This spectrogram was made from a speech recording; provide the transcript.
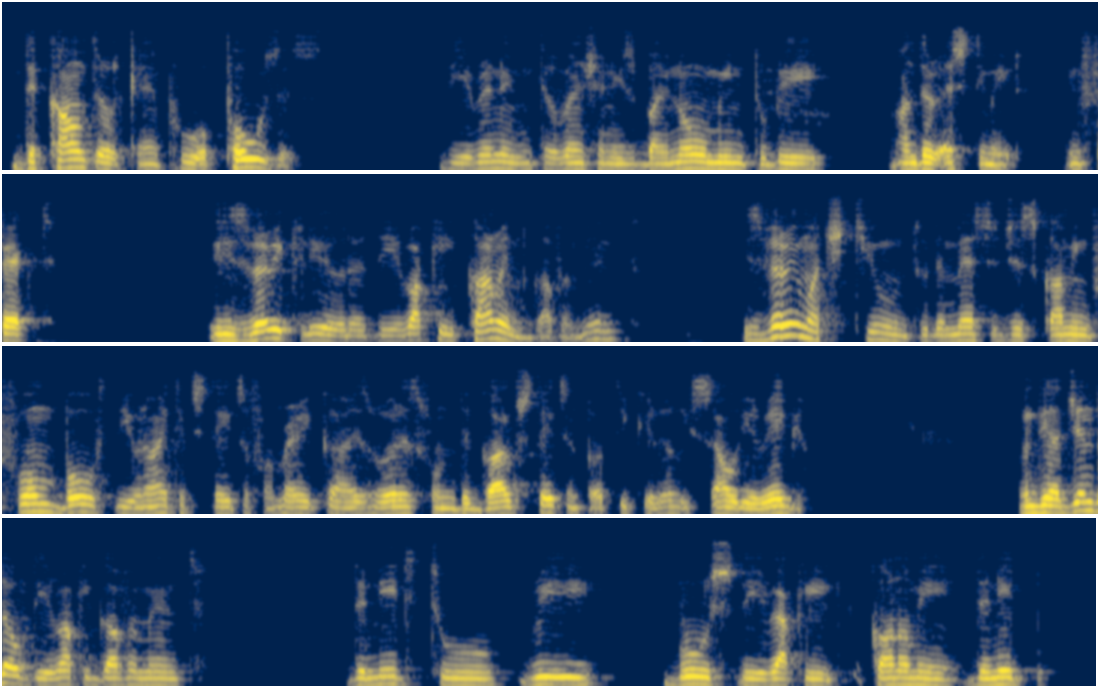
the counter camp who opposes the Iranian intervention is by no means to be underestimated. In fact, it is very clear that the Iraqi current government is very much tuned to the messages coming from both the United States of America as well as from the Gulf states and particularly Saudi Arabia. On the agenda of the Iraqi government, the need to reboost the Iraqi economy, the need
